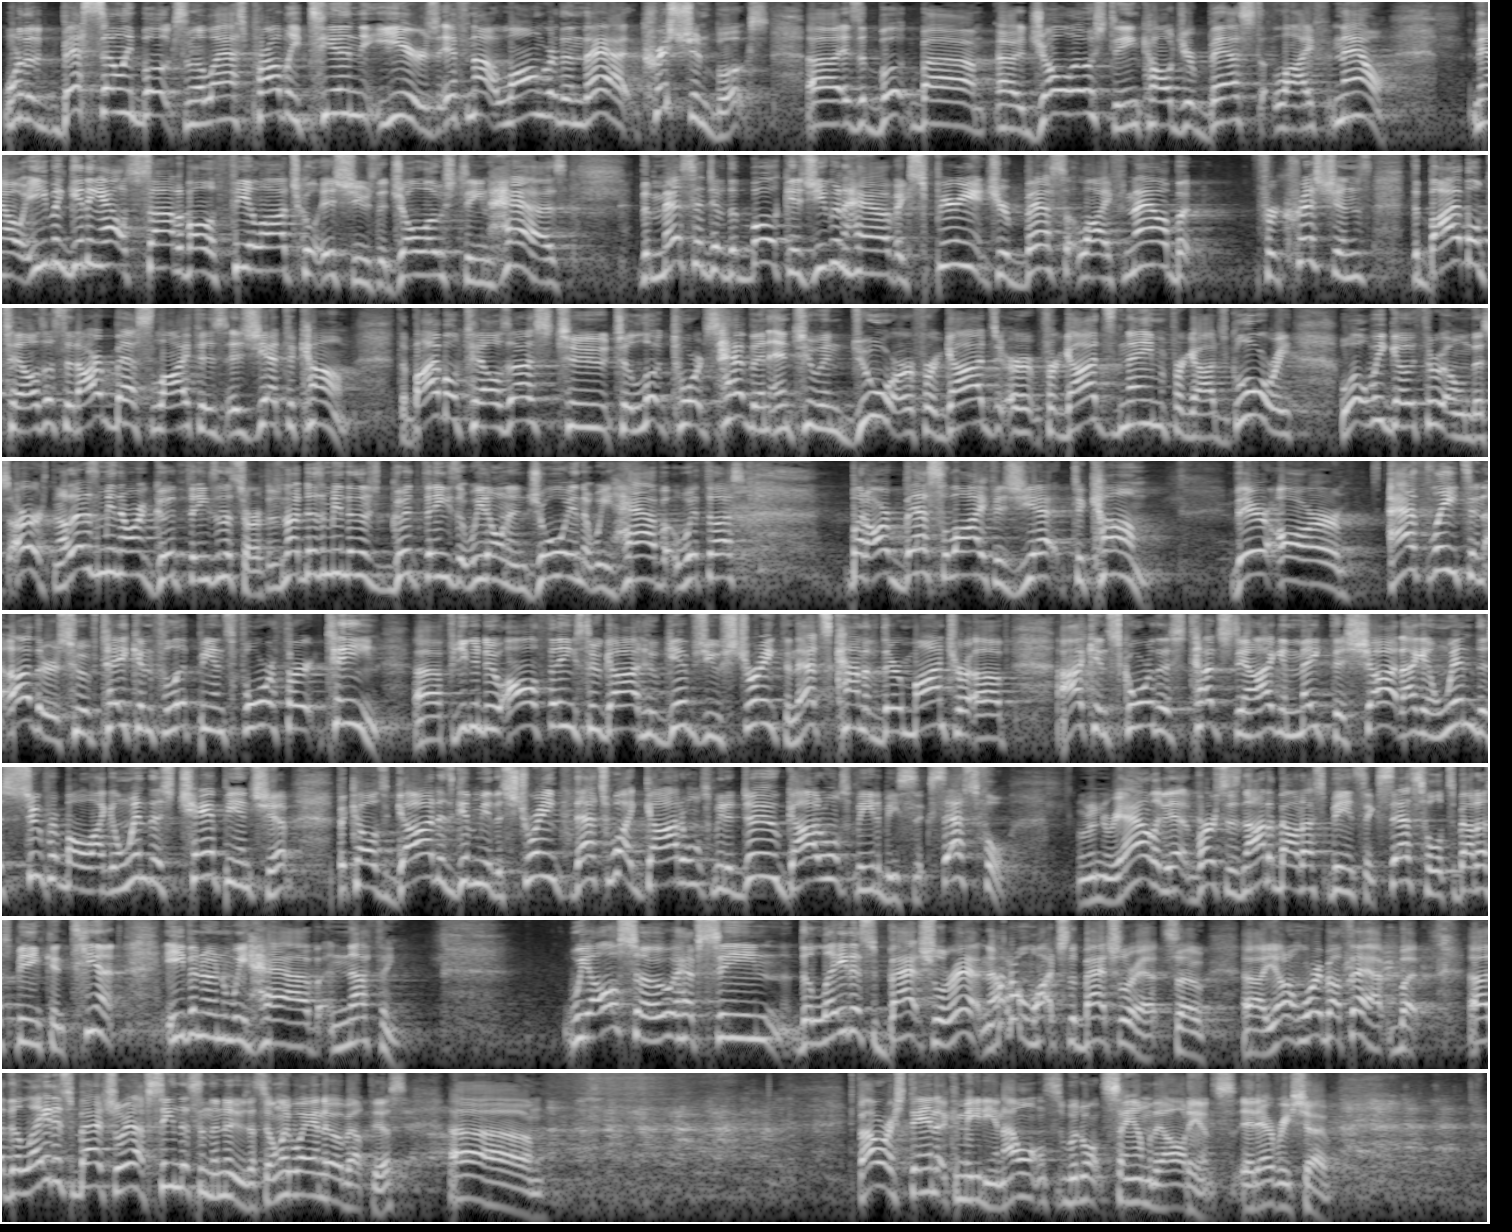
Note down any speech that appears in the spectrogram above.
One of the best selling books in the last probably 10 years, if not longer than that, Christian books, uh, is a book by uh, Joel Osteen called Your Best Life Now. Now, even getting outside of all the theological issues that Joel Osteen has, the message of the book is you can have experience your best life now, but for Christians, the Bible tells us that our best life is, is yet to come. The Bible tells us to, to look towards heaven and to endure for God's, or for God's name and for God's glory what we go through on this earth. Now, that doesn't mean there aren't good things in this earth. There's not, doesn't mean that there's good things that we don't enjoy and that we have with us. But our best life is yet to come. There are athletes and others who have taken Philippians 4:13. Uh, if you can do all things through God who gives you strength, and that's kind of their mantra of I can score this touchdown, I can make this shot, I can win this Super Bowl, I can win this championship because God has given me the strength. That's what God wants me to do. God wants me to be successful. When in reality, that verse is not about us being successful, it's about us being content even when we have nothing. We also have seen the latest Bachelorette. Now, I don't watch The Bachelorette, so uh, y'all don't worry about that. But uh, the latest Bachelorette, I've seen this in the news. That's the only way I know about this. Um, if I were a stand up comedian, I would want Sam in the audience at every show.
